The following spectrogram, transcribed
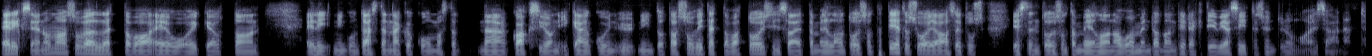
erikseen omaa sovellettavaa EU-oikeuttaan. Eli niin kuin tästä näkökulmasta nämä kaksi on ikään kuin niin tota sovitettava toisinsa, että meillä on toisaalta tietosuoja-asetus ja sitten toisaalta meillä on avoimen datan direktiivi ja siitä syntynyt lainsäädäntö.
